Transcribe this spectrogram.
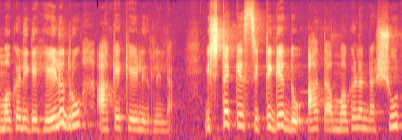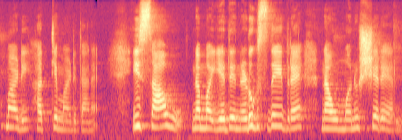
ಮಗಳಿಗೆ ಹೇಳಿದ್ರೂ ಆಕೆ ಕೇಳಿರಲಿಲ್ಲ. ಇಷ್ಟಕ್ಕೆ ಸಿಟ್ಟಿಗೆದ್ದು ಆತ ಮಗಳನ್ನು ಶೂಟ್ ಮಾಡಿ ಹತ್ಯೆ ಮಾಡಿದ್ದಾನೆ. ಈ ಸಾವು ನಮ್ಮ ಎದೆ ನಡುಗಿಸದೇ ಇದ್ದರೆ ನಾವು ಮನುಷ್ಯರೇ ಅಲ್ಲ.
